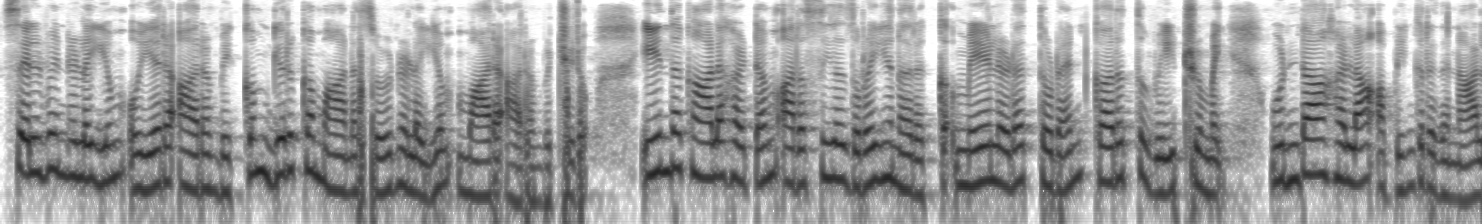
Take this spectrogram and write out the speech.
செல்வ நிலையும் உயர ஆரம்பிக்கும் இறுக்கமான சூழ்நிலையும் மாற ஆரம்பிச்சிடும். இந்த காலகட்டம் அரசியல் துறையினருக்கு மேலிடத்துடன் கருத்து வேற்றுமை உண்டாகலாம் அப்படிங்கிறதுனால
